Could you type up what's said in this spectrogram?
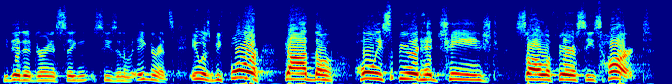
He did it during a season of ignorance. It was before God, the Holy Spirit, had changed Saul the Pharisee's heart.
